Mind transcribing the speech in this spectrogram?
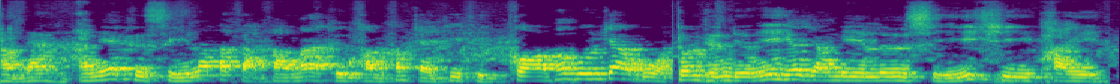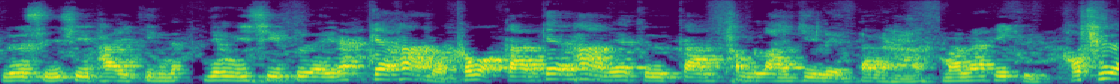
ธรรมได้ อันนี้คือศีลประกาศตามาคือความเข้าใจที่ผิดก่อนพระพุทธเจ้าบวชจนถึงเดี๋ยวนี้ยังมีลือศีชีภัยลือศีชีภัยจริงนะยังมีชีเปลือยนะแก้ผ้าหมดเขาบอกการแก้ผ้าเนี่ยคือการทำลายกิเลสตัณหามานะทิฏฐิเขาเชื่อ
